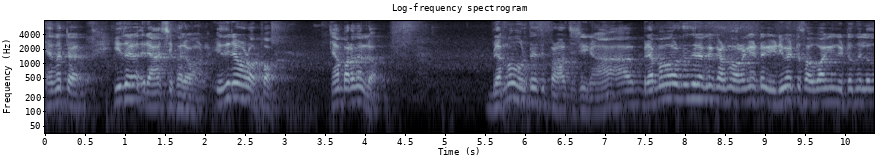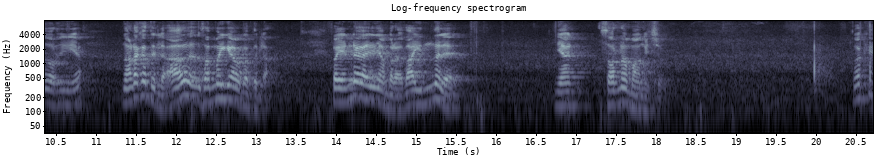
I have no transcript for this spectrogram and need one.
എന്നിട്ട് ഇത് രാശിഫലമാണ്. ഇതിനോടൊപ്പം ഞാൻ പറഞ്ഞല്ലോ. ബ്രഹ്മമുഹൂർത്തത്തിൽ പ്രാർത്ഥിച്ചിരിക്കണം. ആ ബ്രഹ്മമുഹൂർത്തത്തിലൊക്കെ കിടന്ന് ഉറങ്ങിയിട്ട് ഇടിവെട്ട് സൗഭാഗ്യം കിട്ടുന്നില്ലെന്ന് പറഞ്ഞു കഴിഞ്ഞാൽ നടക്കത്തില്ല. അത് സമ്മതിക്കാൻ ഒക്കത്തില്ല ഇപ്പോൾ എന്റെ കാര്യം ഞാൻ പറയാം. അതാ ഇന്നലെ ഞാൻ സ്വർണം വാങ്ങിച്ചു. ഓക്കെ.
